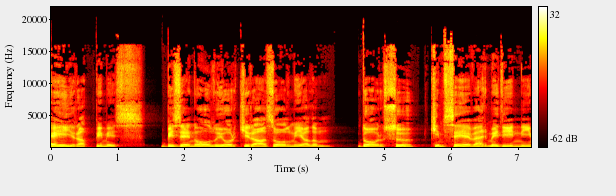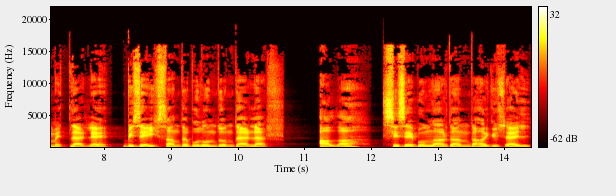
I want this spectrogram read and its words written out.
ey Rabbimiz! Bize ne oluyor ki razı olmayalım? Doğrusu kimseye vermediğin nimetlerle bize ihsanda bulundun derler. Allah size bunlardan daha güzel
